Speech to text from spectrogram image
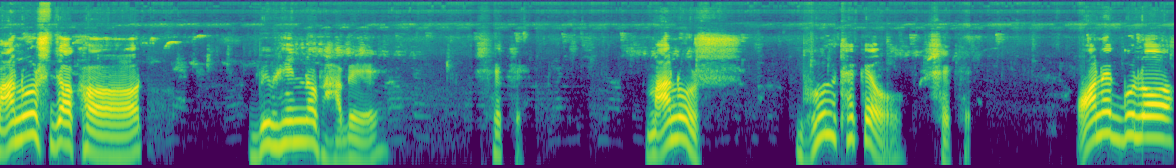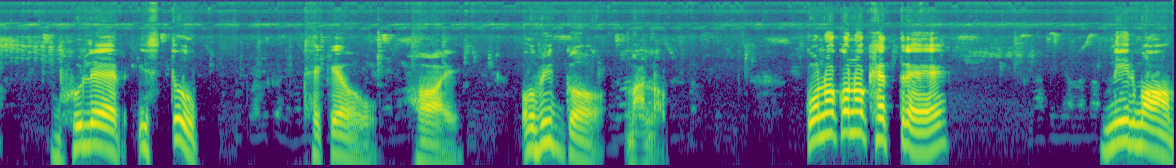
মানুষ যখন বিভিন্নভাবে শেখে, মানুষ ভুল থেকেও শেখে। অনেকগুলো ভুলের স্তূপ থেকেও হয় অভিজ্ঞ মানব। কোনো কোনো ক্ষেত্রে নির্মম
